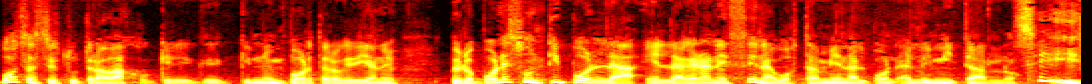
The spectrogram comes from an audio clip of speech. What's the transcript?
vos haces tu trabajo, que, que- que no importa lo que digan, pero pones un tipo en la, en la gran escena vos también al, pon- al imitarlo? Sí,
